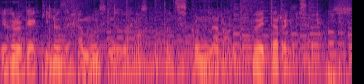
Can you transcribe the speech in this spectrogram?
yo creo que aquí los dejamos y nos vemos entonces con una rola. Ahorita regresamos.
